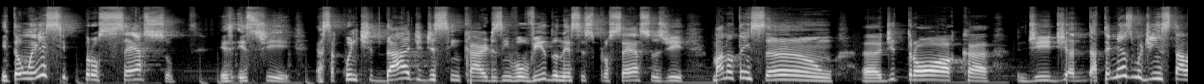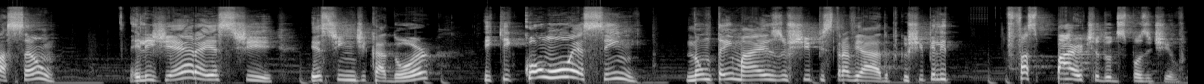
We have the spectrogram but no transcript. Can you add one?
Então, esse processo, este, essa quantidade de SIM cards envolvido nesses processos de manutenção, eh, de troca, de, de até mesmo de instalação, ele gera este, este indicador e que com o eSIM não tem mais o chip extraviado, porque o chip ele faz parte do dispositivo.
